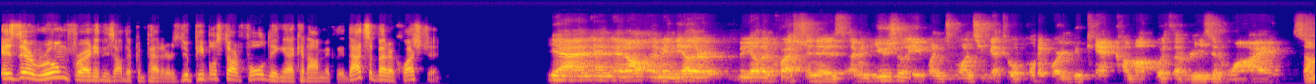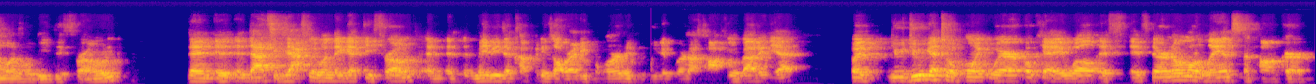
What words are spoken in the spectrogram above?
is there room for any of these other competitors? Do people start folding economically? That's a better question. Yeah, and and, and all, I mean the other the other question is, I mean, usually when once you get to a point where you can't come up with a reason why someone will be dethroned, then it, it, that's exactly when they get dethroned, and, and maybe the company's already born and we, we're not talking about it yet. But you do get to a point where, okay, well, if if there are no more lands to conquer,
